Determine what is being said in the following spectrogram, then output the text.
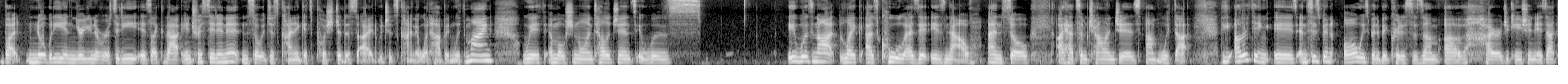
but nobody in your university is like that interested in it. And so it just kind of gets pushed to the side which is kind of what happened with mine. With emotional intelligence it was it was not like as cool as it is now. And so I had some challenges um, with that. The other thing is, and this has been always been a big criticism of higher education, is that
